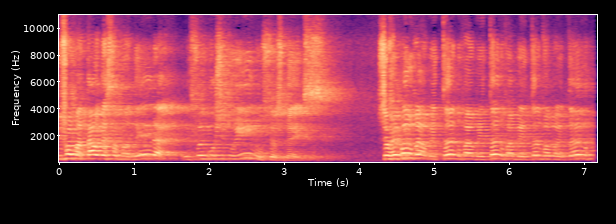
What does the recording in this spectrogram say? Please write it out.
De forma tal, dessa maneira, ele foi constituindo os seus bens. Seu rebanho vai aumentando, vai aumentando, vai aumentando, vai aumentando.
